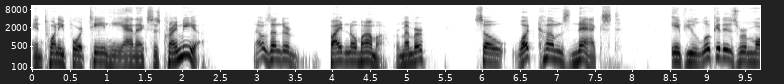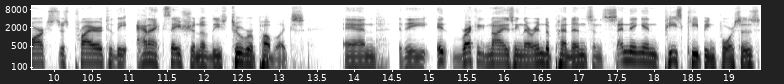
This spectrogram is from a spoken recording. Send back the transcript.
in 2014, he annexes Crimea. That was under Biden Obama, remember? So, what comes next? If you look at his remarks just prior to the annexation of these two republics and the it, recognizing their independence and sending in peacekeeping forces,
